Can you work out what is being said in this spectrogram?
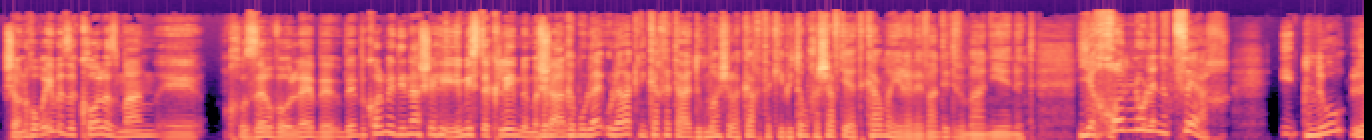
עכשיו, אנחנו רואים את זה כל הזמן. חוזר ועולה ב- ב- בכל מדינה שהיא. אם מסתכלים למשל, גם, גם אולי, אולי רק ניקח את הדוגמה שלקחת, כי פתאום חשבתי עד כמה היא רלוונטית ומעניינת. יכולנו לנצח. תנו, ל...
